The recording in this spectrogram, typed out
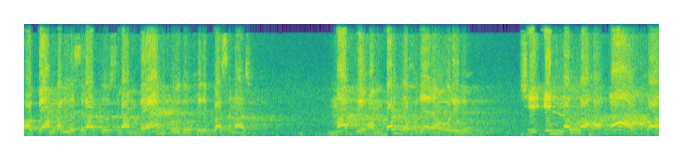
او پیغمبر علیه الصلاۃ والسلام بیان کو د اوخه د پاسناس ما پیغمبر د خدای نه اوریدل چې ان الله اعطى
